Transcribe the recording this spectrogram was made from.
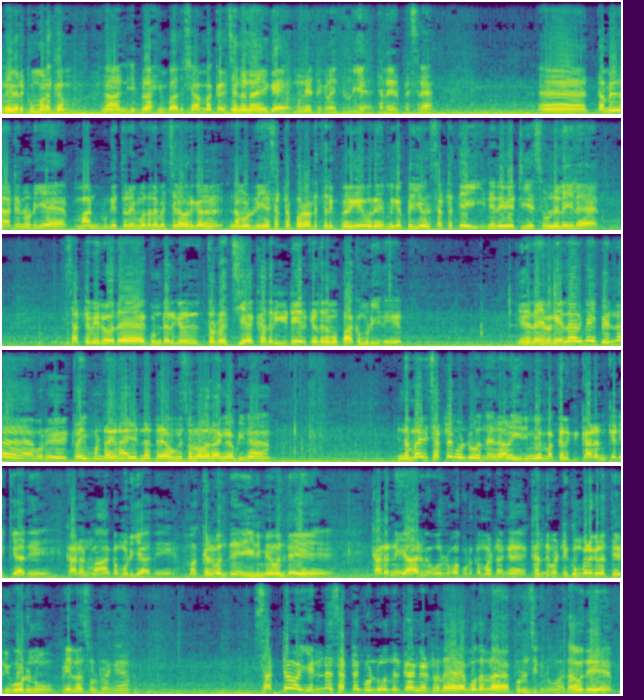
அனைவருக்கும் வணக்கம். நான் இப்ராஹிம் பாதுஷா மக்கள் ஜனநாயக முன்னேற்ற கழகத்தினுடைய தலைவர் பேசுறேன். தமிழ்நாட்டினுடைய மாண்புமிகு துறை முதலமைச்சர் அவர்கள் நம்மளுடைய சட்ட போராட்டத்திற்கு பிறகு ஒரு மிகப்பெரிய ஒரு சட்டத்தை நிறைவேற்றிய சூழ்நிலையில சட்டவிரோத குண்டர்கள் தொடர்ச்சியாக கதறிக்கிட்டே இருக்கிறத நம்ம பார்க்க முடியுது. இதில் இவங்க எல்லாருமே இப்போ என்ன ஒரு கிளைம் பண்ணுறாங்கன்னா என்னத்தை அவங்க சொல்ல வராங்க அப்படின்னா இந்த மாதிரி சட்டம் கொண்டு வந்ததுனால இனிமே மக்களுக்கு கடன் கிடைக்காது. கடன் வாங்க முடியாது. மக்கள் வந்து இனிமே வந்து கடனை யாருமே ஒரு ரூபா கொடுக்க மாட்டாங்க. கந்துவட்டி கும்பல்களை தேடி ஓடணும். இப்படி எல்லாம் சொல்றாங்க. சட்டம் என்ன சட்டம் கொண்டு வந்திருக்காங்கன்றத முதல்ல புரிஞ்சுக்கணும். அதாவது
